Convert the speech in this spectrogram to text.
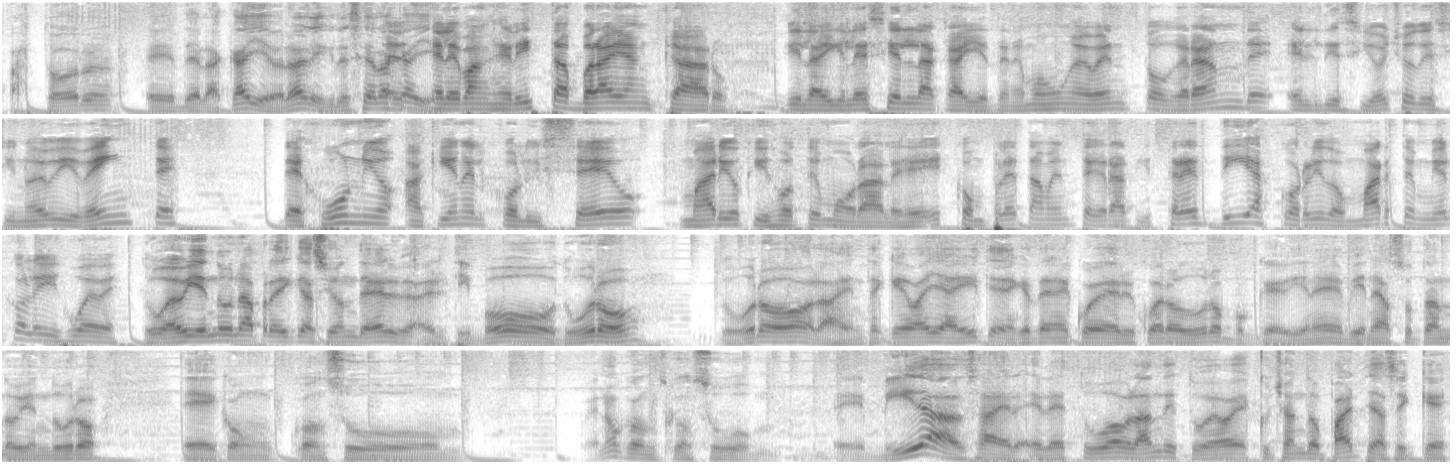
pastor eh, de la calle, ¿verdad? La iglesia de la El, calle. el evangelista Brian Caro y la iglesia en la calle. Tenemos un evento grande el 18, 19 y 20 de junio aquí en el Coliseo Mario Quijote Morales. Es completamente gratis. Tres días corridos, martes, miércoles y jueves. Estuve viendo una predicación de él, el tipo duro, duro. La gente que vaya ahí tiene que tener el cuero duro porque viene, viene azotando bien duro eh, con, con su, bueno, con, con su eh, vida. O sea, él, él estuvo hablando y estuve escuchando parte, así que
